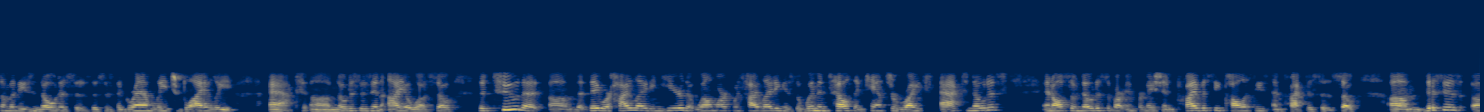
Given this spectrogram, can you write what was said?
some of these notices. This is the Gramm Leach Bliley Act um, notices in Iowa. So the two that um, that they were highlighting here, that Wellmark was highlighting, is the Women's Health and Cancer Rights Act notice and also notice of our information privacy policies and practices. So um, this is a,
